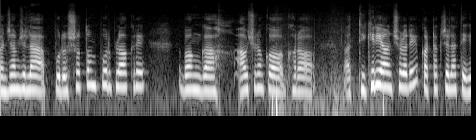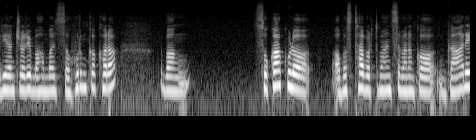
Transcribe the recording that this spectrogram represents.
गंजाम जिला पुरुषोत्तमपुर ब्लक आउ जन घर तिकिरी अंचल कटक जिला तेगिरी अंचल महम्मद सहुर घर एवं शोकाकू ଅବସ୍ଥା ବର୍ତ୍ତମାନ ସେମାନଙ୍କ ଗାଁରେ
